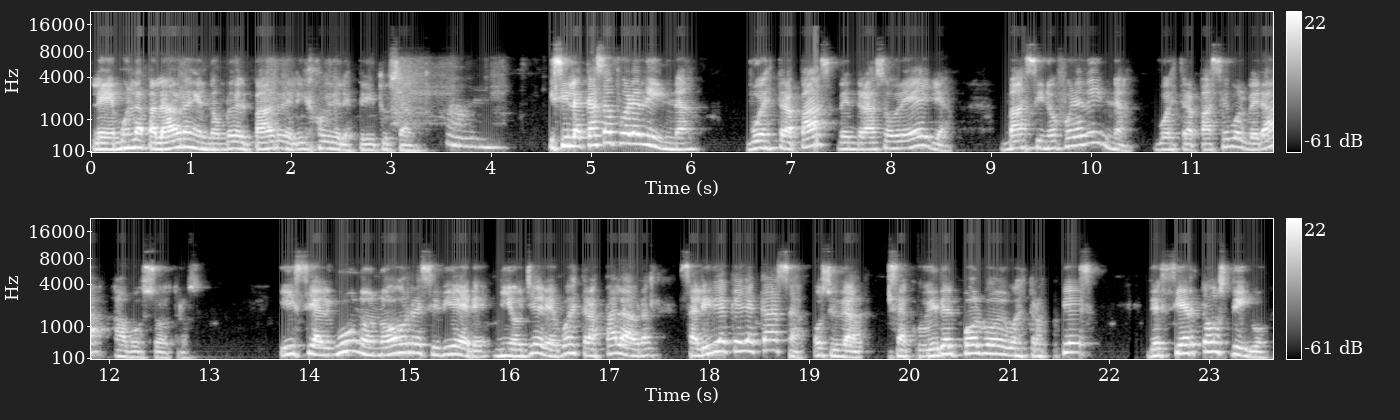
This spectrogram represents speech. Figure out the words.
Leemos la palabra en el nombre del Padre, del Hijo y del Espíritu Santo. Amén. Y si la casa fuera digna, vuestra paz vendrá sobre ella. Mas si no fuera digna, vuestra paz se volverá a vosotros. Y si alguno no os recibiere ni oyere vuestras palabras, salid de aquella casa o ciudad y sacudid el polvo de vuestros pies. De cierto os digo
